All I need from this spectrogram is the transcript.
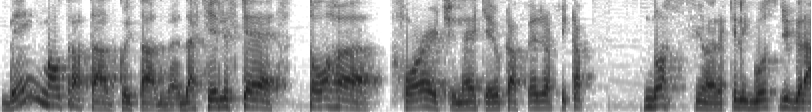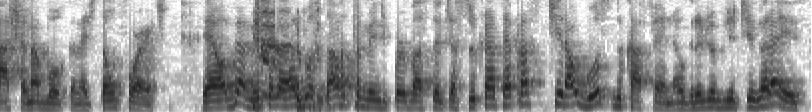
bem maltratado, coitado, velho. Daqueles que é torra forte, né, que aí o café já fica, nossa senhora, aquele gosto de graxa na boca, né, de tão forte. E aí, obviamente, a galera gostava também de pôr bastante açúcar, até para tirar o gosto do café, né? O grande objetivo era esse.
